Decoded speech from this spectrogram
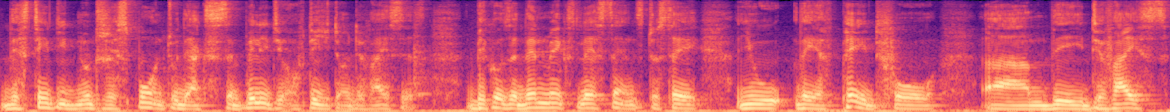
the state did not respond to the accessibility of digital devices because it then makes less sense to say you they have paid for um, the device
